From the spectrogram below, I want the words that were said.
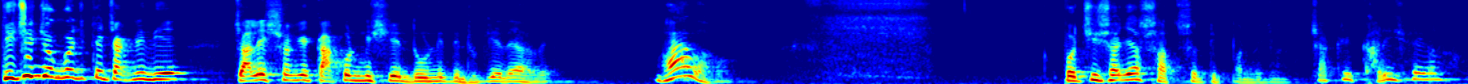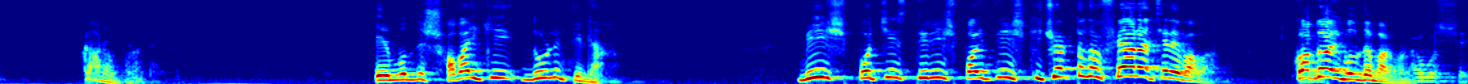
কিছু যোগ্যকে চাকরি দিয়ে চালের সঙ্গে কাকড় মিশিয়ে দুর্নীতি ঢুকিয়ে দেওয়া হবে। ভয়াবহ। পঁচিশ হাজার সাতশো তিপ্পান্ন জন। চাকরি খারিজ হয়ে গেল। কার অপরাধে? এর মধ্যে সবাই কি দুর্নীতি? না। বিশ পঁচিশ তিরিশ পঁয়ত্রিশ কিছু একটা তো ফেয়ার আছে রে বাবা। কত আমি বলতে পারব না। অবশ্যই।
